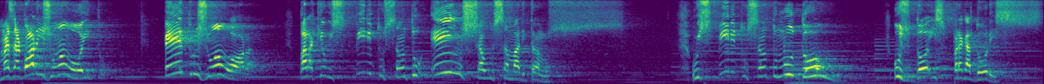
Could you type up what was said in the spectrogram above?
Mas agora em João 8, Pedro e João ora para que o Espírito Santo encha os samaritanos. O Espírito Santo mudou os dois pregadores.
